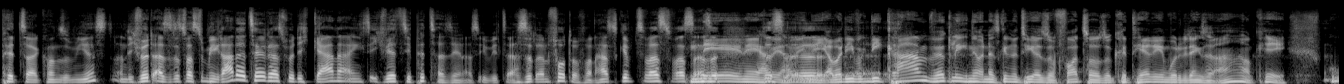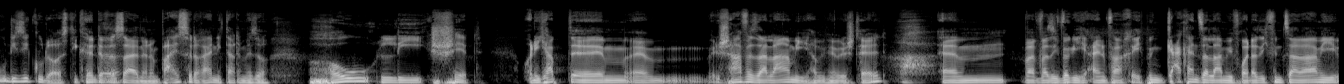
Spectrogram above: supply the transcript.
Pizza konsumierst. Und ich würde, also das, was du mir gerade erzählt hast, würde ich gerne eigentlich, ich will jetzt die Pizza sehen aus Ibiza. Hast du da ein Foto von? Hast, gibt's was, was, also. Nee, nee, das, hab ich, hab ich nicht. Aber die, die äh, kam wirklich, ne, und es gibt natürlich sofort so, so Kriterien, wo du denkst, ah, okay, uh, die sieht gut aus, die könnte ja. was sein. Und dann beißt du da rein. Ich dachte mir so, holy shit. Und ich habe ähm, ähm, scharfe Salami habe ich mir bestellt, ähm, was ich wirklich einfach, ich bin gar kein Salami-Freund. Also ich finde Salami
